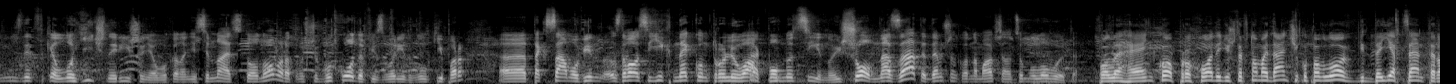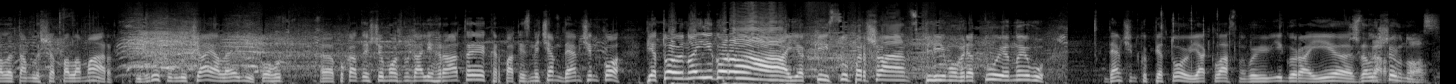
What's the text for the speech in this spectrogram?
мені здається таке логічне рішення у виконанні 17-го номера, тому що виходив із воріт голкіпер. Е, так само він здавалося їх не контролював Так. повноцінно. Йшов назад, і Демченко намагався на цьому ловити. Полегенько проходить у штрафному майданчику. Павло віддає в центр, але там лише Паламар. І в руку влучає, але ні. Когут е, показує, що можна далі грати. Карпати з м'ячем. Демченко. П'ятою на Ігора! Який супершанс! Клімов рятує ниву. Демченко п'ятою, як класно вивів Ігора і е, залишив Шикарний ногу. пас.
